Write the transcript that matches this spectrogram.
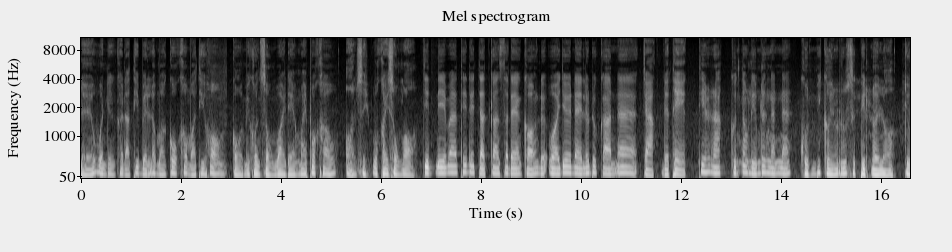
แล้ววันหนึ่งขณะที่เบนและมาโก้เข้ามาที่ห้อง ก็มีคนส่งไวน์แดงมาให้พวกเขา อ่อนสิว่าใครส่งมาจิตดีมากที่ได้จัดการแสดงของเดอะวอ r เ o อร์ในฤดูกาลหน้าจากเดอะเทคที่รักคุณต้องลืมเรื่องนั้นนะ คุณไม่เคยรู้สึกผิดเลยเหรอ จู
